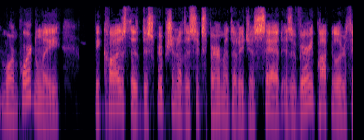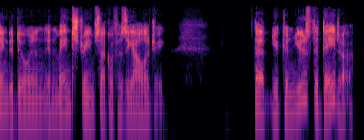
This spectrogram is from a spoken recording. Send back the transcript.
More importantly, because the description of this experiment that I just said is a very popular thing to do in, in mainstream psychophysiology. That you can use the data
